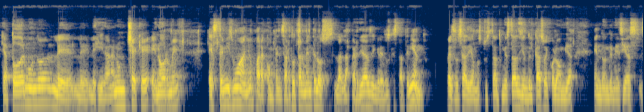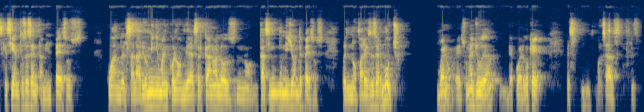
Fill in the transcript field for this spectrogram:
que a todo el mundo le, le, le, giraran un cheque enorme este mismo año para compensar totalmente los, las la pérdidas de ingresos que está teniendo? Pues, o sea, digamos, tú, está, tú me estás diciendo el caso de Colombia, en donde me decías, es que 160 mil pesos, cuando el salario mínimo en Colombia es cercano a los no, casi un millón de pesos, pues no parece ser mucho. Bueno, es una ayuda, de acuerdo que, pues, o sea, pues,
